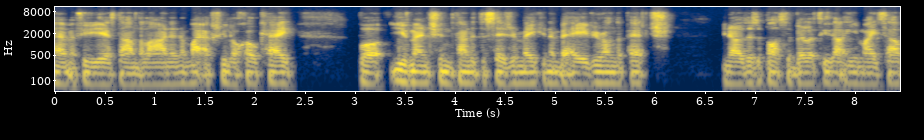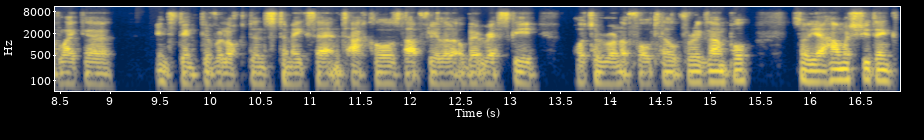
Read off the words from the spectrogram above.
um, a few years down the line and it might actually look okay. But you've mentioned kind of decision making and behavior on the pitch. You know, there's a possibility that he might have like a instinctive reluctance to make certain tackles that feel a little bit risky or to run at full tilt, for example. So yeah, how much do you think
